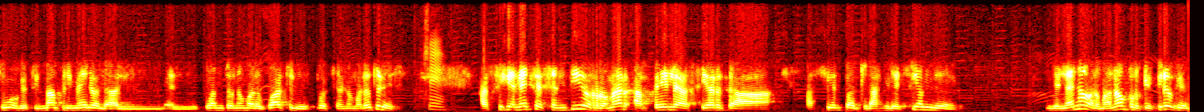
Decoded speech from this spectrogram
tuvo que firmar primero el, cuento número 4 y después el número 3. Así que en ese sentido Romar apela a cierta a cierta transgresión de, de la norma, ¿no? Porque creo que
